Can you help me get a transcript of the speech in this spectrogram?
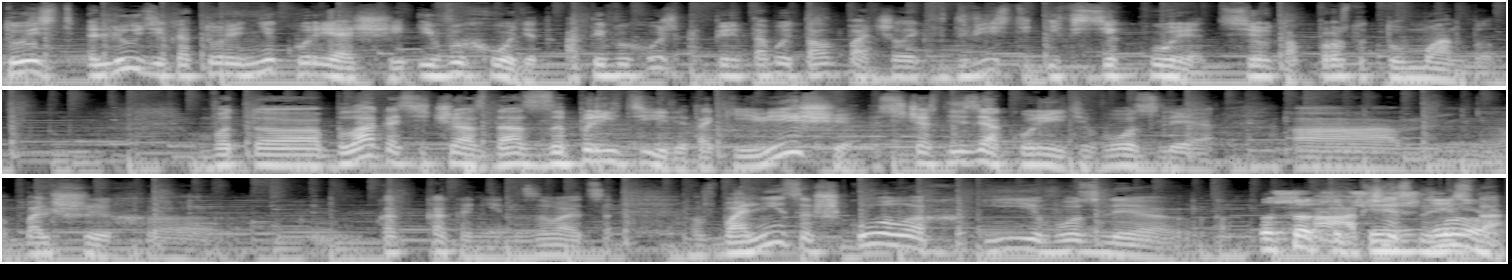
То есть люди, которые не курящие и выходят, а ты выходишь, а перед тобой толпа, человек в 200 и все курят. Серега, просто туман был. Вот э, благо сейчас, да, запретили такие вещи. Сейчас нельзя курить возле э, больших, э, как, как они называются, в больницах, школах и возле ну, а, общественные места.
